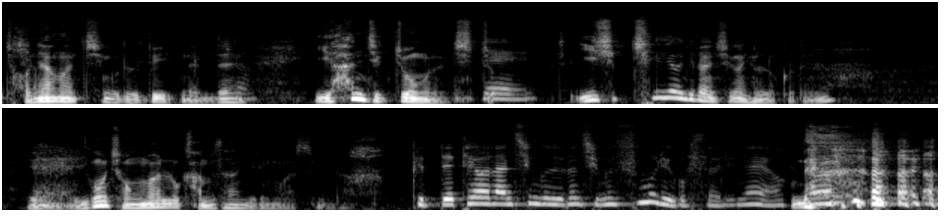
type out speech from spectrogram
전향한 친구들도 있는데 그쵸. 이한 직종을 진짜 네. 27년이라는 시간이 흘렀거든요. 예, 네. 이건 정말로 감사한 일인 것 같습니다. 그때 태어난 친구들은 지금 27살이네요. 네.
